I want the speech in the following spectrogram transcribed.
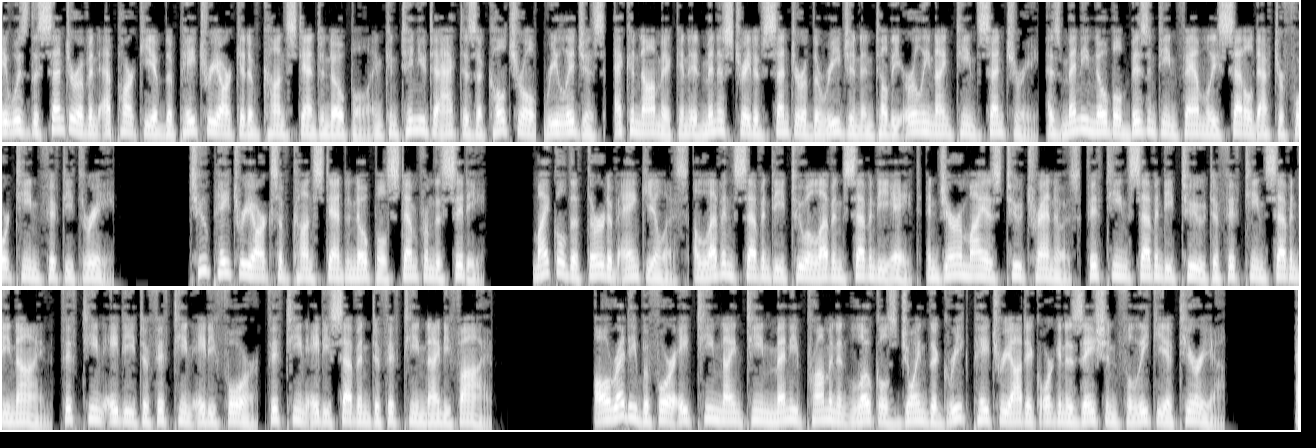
It was the center of an eparchy of the Patriarchate of Constantinople and continued to act as a cultural, religious, economic and administrative center of the region until the early 19th century, as many noble Byzantine families settled after 1453. Two patriarchs of Constantinople stem from the city, Michael III of Anchialus (1170–1178) and Jeremias II Tranos (1572–1579, 1580–1584, 1587–1595). Already before 1819 many prominent locals joined the Greek patriotic organization Filiki Eteria.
